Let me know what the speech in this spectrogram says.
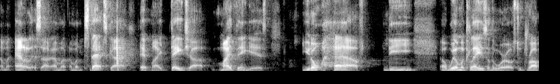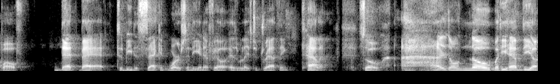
I'm an analyst. I, I'm a I'm a stats guy at my day job. My thing is, you don't have the uh, Will McClays of the world to drop off that bad to be the second worst in the NFL as it relates to drafting talent. So I don't know, but he have the uh,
